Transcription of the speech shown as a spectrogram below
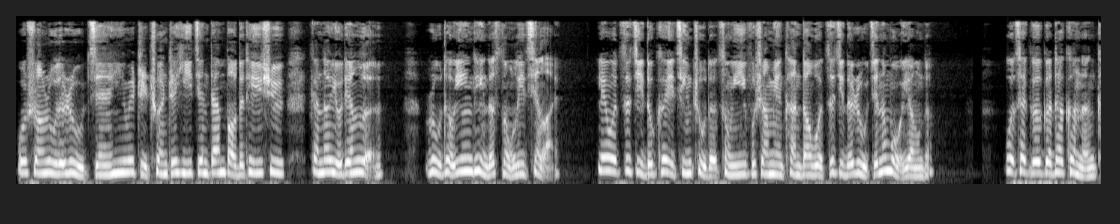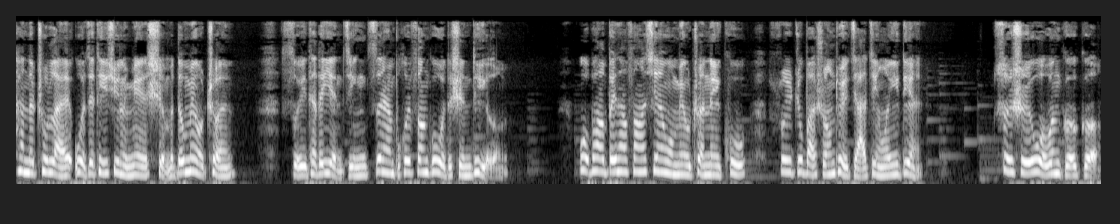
我双乳的乳尖因为只穿着一件单薄的 T 恤，感到有点冷，乳头硬挺的耸立起来，连我自己都可以清楚的从衣服上面看到我自己的乳尖的模样的。我猜哥哥他可能看得出来我在 T 恤里面什么都没有穿，所以他的眼睛自然不会放过我的身体了。我怕被他发现我没有穿内裤。所以就把双腿夹紧了一点。此时我问哥哥：“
